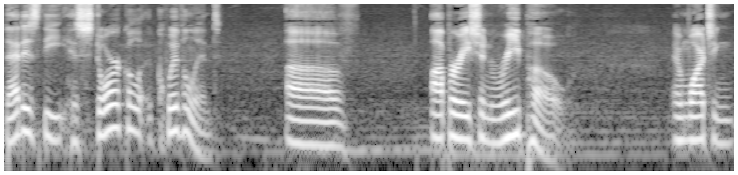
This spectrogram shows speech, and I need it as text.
That is the historical equivalent of Operation Repo and watching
